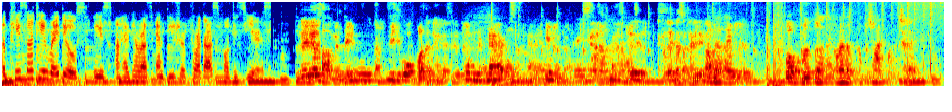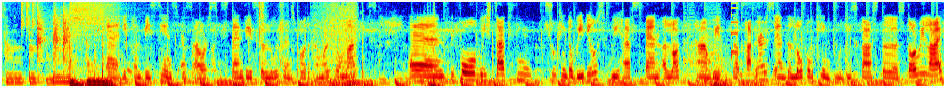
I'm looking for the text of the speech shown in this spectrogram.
The P30 radios is Hytera's ambitious products for this year. ด้วยด้วยความมันเป็นแบบวิดีโอโฆษณาผมอยากได้ภาษาไทยที่มันแบบสามารถเลย เล่นภาษาไทยเลย เอา เนาะ แต่อะไรไปเลยว่าผมเพิ่งเปิดอะไรเขาได้แบบธรรมชาติกว่า ใช่ and it can be seen as our expanded solutions for the commercial markets. And before we start shooting the videos, we have spent a lot of time with the partners and the local team to discuss the story life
